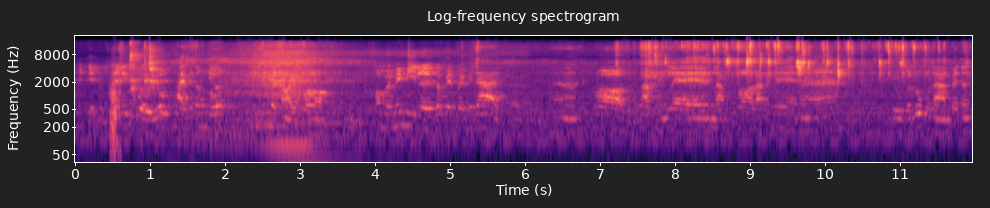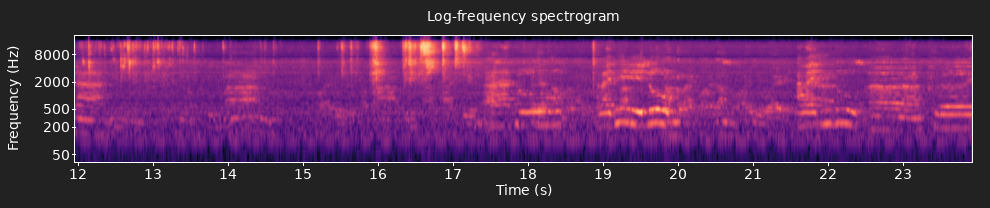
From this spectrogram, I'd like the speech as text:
ไม่เจ็บไม่ไข้ได้ป่วยโรคภัยไม่ต้องเยอะนิดๆหน่อยๆพอเพราะมันไม่มีเลยก็เป็นไปไม่ได้อ่าให้พ่อสุขภาพแข็งแรงรักพ่อรักแม่นะ อยู่กับลูกกับหลานไปนานมาขอให้ลูกทำมาหากินขายกินๆนะสาธุไม่ได้ทำอะไรอะไรที่ลูก ทำอะไรขอให้ร่ำขอให้รวยอะไรที่ลูกเอ่อเคย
